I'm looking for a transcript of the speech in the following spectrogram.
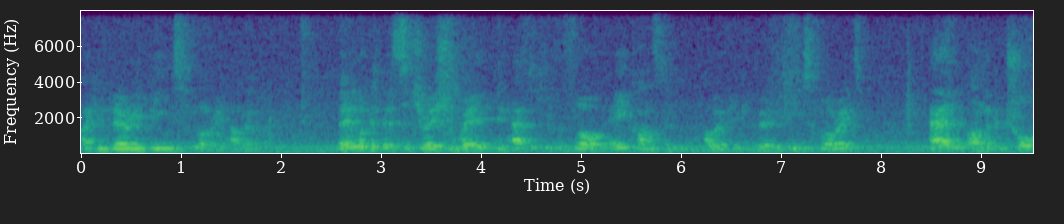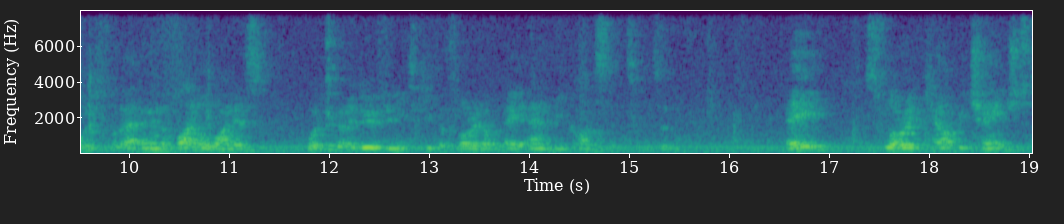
I can vary B's flow rate, however. Then look at this situation where you have to keep the flow of A constant, however you can vary B's flow rate add on the control loops for that. And then the final one is, what are you going to do if you need to keep the flow rate of A and B constant? So A's flow rate cannot be changed.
